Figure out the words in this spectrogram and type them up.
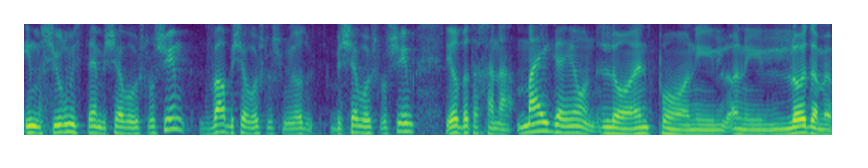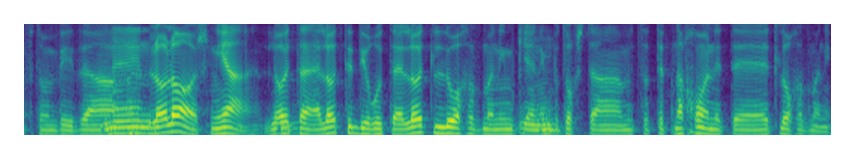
אם השיעור מסתיים ב-7 ו-30, כבר ב-7 ו-30 להיות, ב-7 ו-30 להיות בתחנה. מה ההיגיון? לא, אין פה, אני, אני לא יודע מאיפה אתה מביא את זה. מ- לא, לא, שנייה, לא את, ה- לא את תדירות, לא את לוח הזמנים, כי Mm. אני בטוח שאתה מצטט נכון את, אה, את לוח הזמנים.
